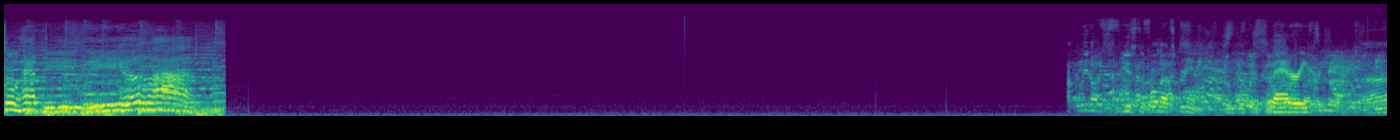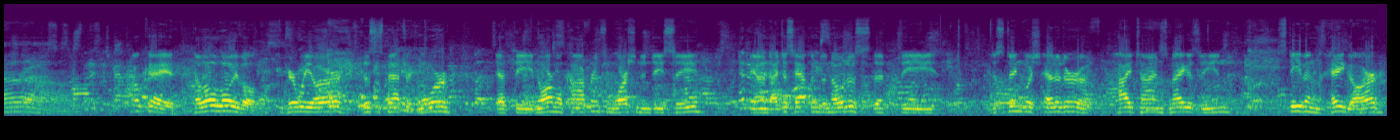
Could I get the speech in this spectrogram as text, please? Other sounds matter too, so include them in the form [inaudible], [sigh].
so happy we alive. How come you don't use the fold-out screen? Battery. Ah. Okay, hello Louisville. Here we are. This is Patrick Moore at the NORML Conference in Washington, D.C. And I just happened to notice that the distinguished editor of High Times magazine, Stephen Hager,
